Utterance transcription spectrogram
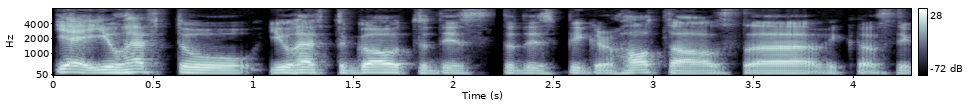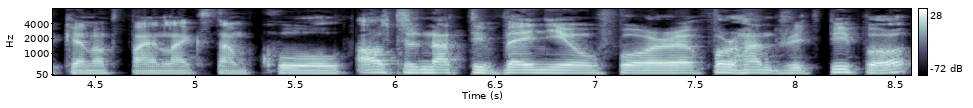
yeah you have to you have to go to this to these bigger hotels uh, because you cannot find like some cool alternative venue for 400 people.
